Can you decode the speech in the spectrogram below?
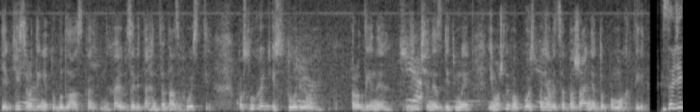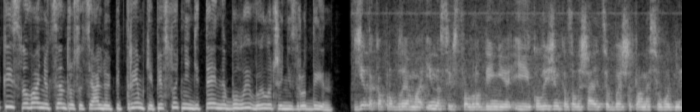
якійсь родині, то будь ласка, нехай завітають до нас в гості, послухають історію родини, дівчини з дітьми, і можливо в когось появиться бажання допомогти. Завдяки існуванню центру соціальної підтримки півсотні дітей не були вилучені з родин. Є така проблема і насильства в родині, і коли жінка залишається без житла на сьогодні.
